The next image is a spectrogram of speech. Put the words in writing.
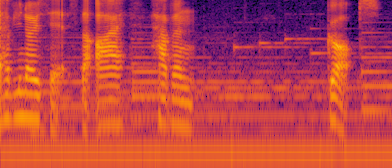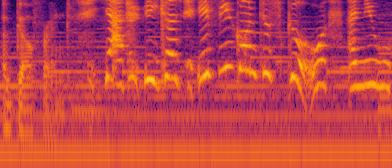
Have you noticed that I haven't got a girlfriend? Yeah, because if you gone to school and you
